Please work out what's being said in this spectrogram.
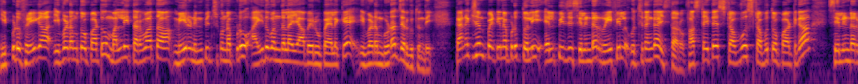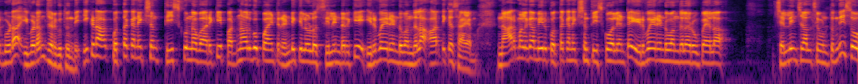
ఇప్పుడు ఫ్రీగా ఇవ్వడంతో పాటు మళ్ళీ తర్వాత మీరు నింపించుకున్నప్పుడు ఐదు వందల యాభై రూపాయలకే ఇవ్వడం కూడా జరుగుతుంది. కనెక్షన్ పెట్టినప్పుడు తొలి ఎల్పిజి సిలిండర్ రీఫిల్ ఉచితంగా ఇస్తారు. ఫస్ట్ అయితే స్టవ్ స్టవ్తో పాటుగా సిలిండర్ కూడా ఇవ్వడం జరుగుతుంది. ఇక్కడ కొత్త కనెక్షన్ తీసుకున్న వారికి పద్నాలుగు పాయింట్ రెండు కిలోల సిలిండర్కి ఇరవై రెండు వందల ఆర్థిక సాయం. నార్మల్గా మీరు కొత్త కనెక్షన్ తీసుకోవాలి అంటే ఇరవై రెండు వందల రూపాయల చెల్లించాల్సి ఉంటుంది. సో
